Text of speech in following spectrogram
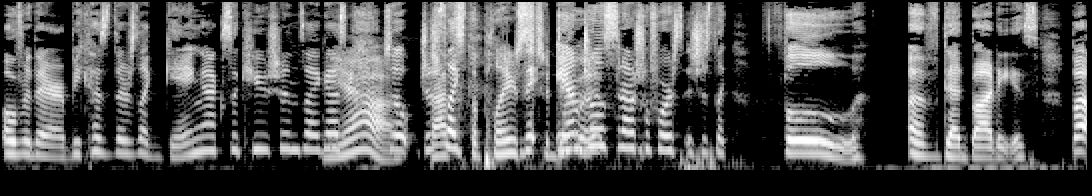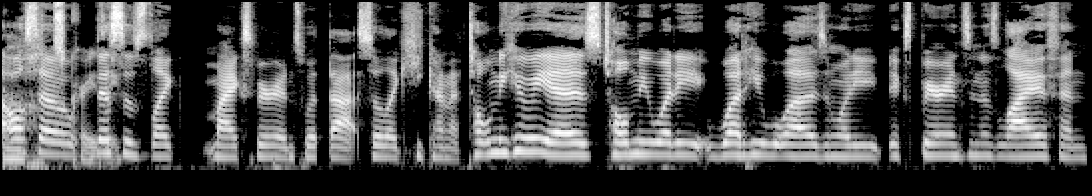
over there because there's like gang executions, I guess. Yeah, So just like the place the to do Angeles National Forest is just like full of dead bodies. But Oh, also this is like my experience with that. So like he kind of told me who he is, told me what he what he was and what he experienced in his life and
